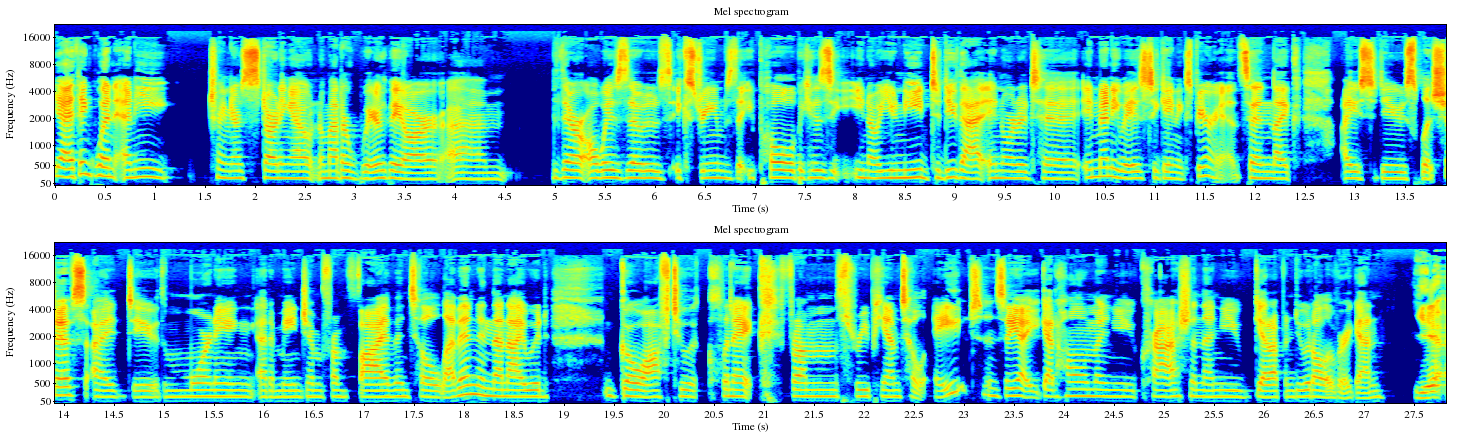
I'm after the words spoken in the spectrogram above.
yeah, I think when any trainers starting out, no matter where they are, um, there are always those extremes that you pull because you know you need to do that in order to in many ways to gain experience and like i used to do split shifts. I do the morning at a main gym from 5 until 11 and then i would go off to a clinic from 3 p.m till 8 and so yeah you get home and you crash and then you get up and do it all over again. Yeah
